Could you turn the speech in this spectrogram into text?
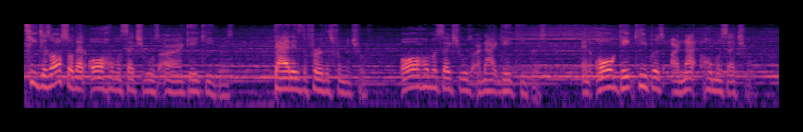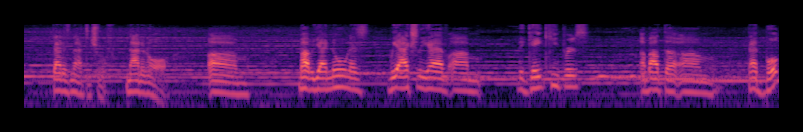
teaches also that all homosexuals are gatekeepers. That is the furthest from the truth. All homosexuals are not gatekeepers and all gatekeepers are not homosexual. That is not the truth. Not at all. Um, Baba Yanun, as we actually have um, the gatekeepers about the um, that book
